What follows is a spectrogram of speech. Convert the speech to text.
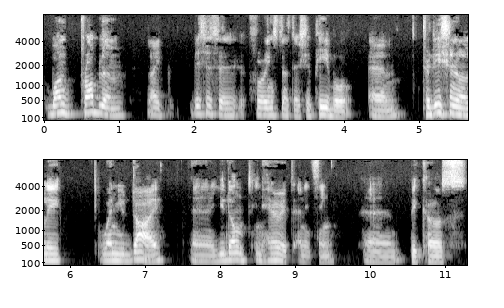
one problem like this is a, for instance the Shipibo um, traditionally, when you die, uh, you don't inherit anything um, because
